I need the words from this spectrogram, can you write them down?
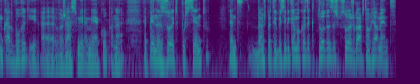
um bocado burro aqui. Ah, vou já assumir, a é culpa, não é? Apenas 8%. Portanto, vamos partir do princípio que é uma coisa que todas as pessoas gostam realmente.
